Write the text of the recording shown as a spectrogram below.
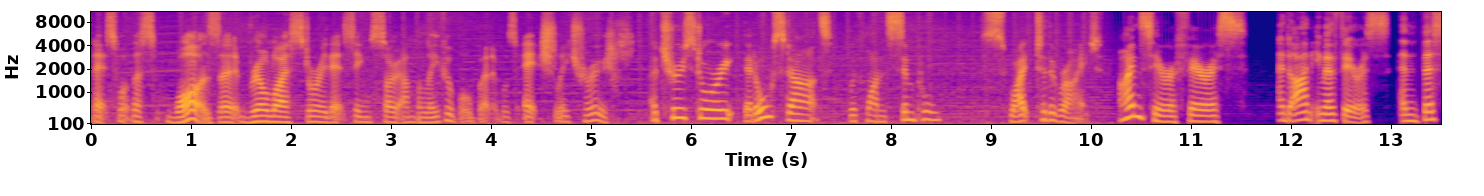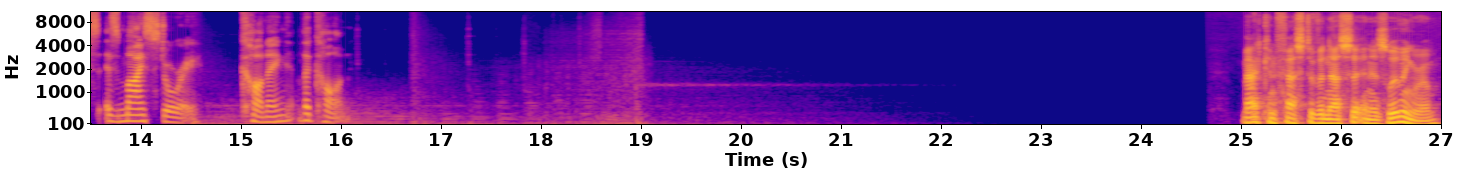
That's what this was a real life story that seems so unbelievable, but it was actually true. A true story that all starts with one simple swipe to the right. I'm Sarah Ferris. And I'm Emma Ferris, and this is my story Conning the Con. Matt confessed to Vanessa in his living room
